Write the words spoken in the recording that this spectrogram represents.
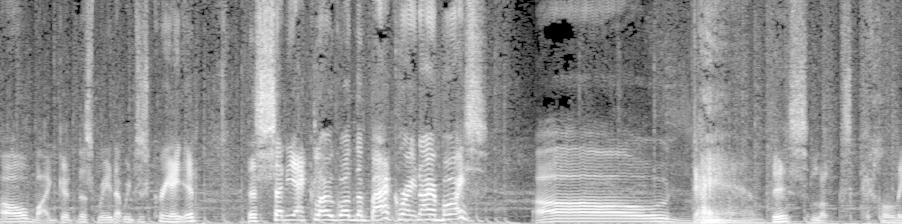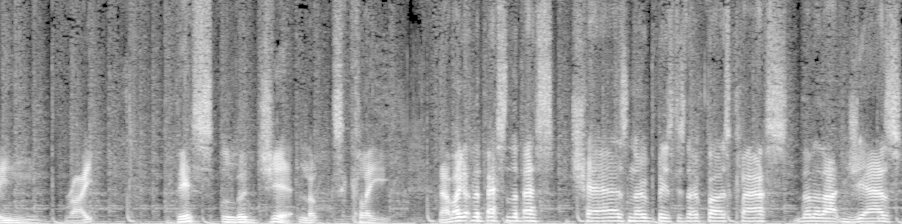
Oh my goodness me, that we just created. The Seniac logo on the back right now, boys. Oh, damn. This looks clean, right? This legit looks clean. Now, I got the best of the best chairs, no business, no first class, none of that jazz.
